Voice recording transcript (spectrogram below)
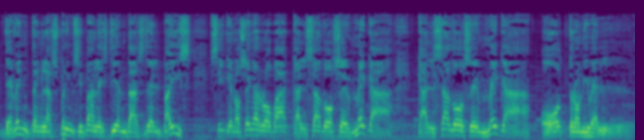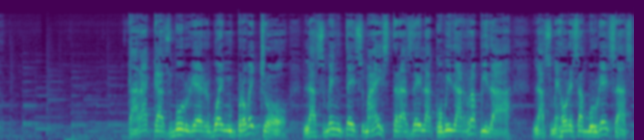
de venta en las principales tiendas del país. Síguenos en arroba calzados mega. Calzados mega, otro nivel. Caracas Burger Buen Provecho, las mentes maestras de la comida rápida, las mejores hamburguesas,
